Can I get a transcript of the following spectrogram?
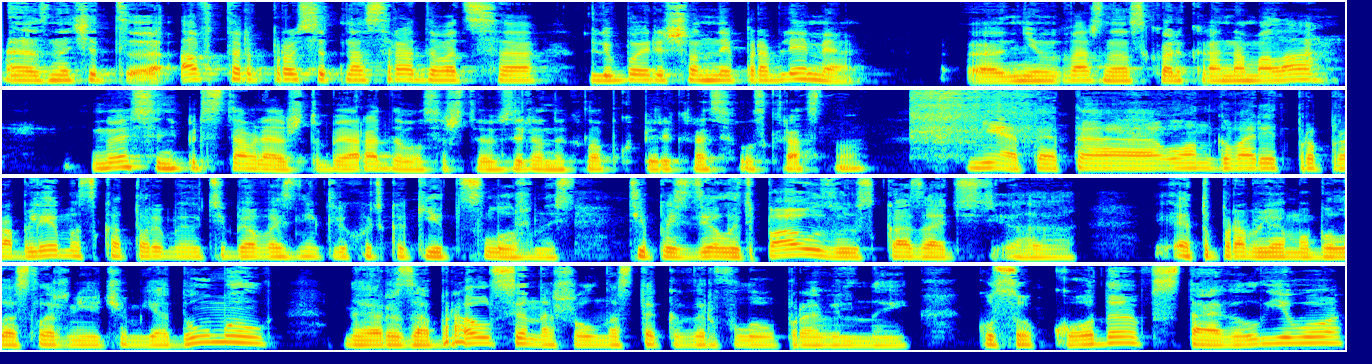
Э, значит, автор просит нас радоваться любой решенной проблеме, э, неважно, насколько она мала, но я себе не представляю, чтобы я радовался, что я в зеленую кнопку перекрасил из красного. Нет, это он говорит про проблемы, с которыми у тебя возникли хоть какие-то сложности. Типа сделать паузу и сказать, э, эта проблема была сложнее, чем я думал, разобрался, нашел на Stack Overflow правильный кусок кода, вставил его,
